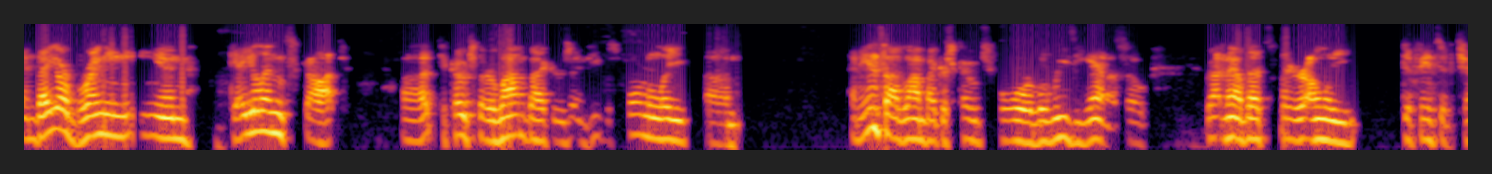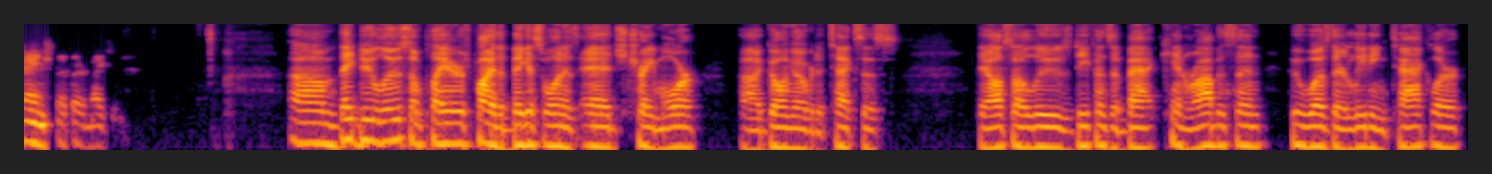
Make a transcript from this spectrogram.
and they are bringing in Galen Scott uh, to coach their linebackers, and he was formerly um, an inside linebackers coach for Louisiana. So right now, that's their only defensive change that they're making. Um, they do lose some players. Probably the biggest one is Edge Trey Moore uh, going over to Texas. They also lose defensive back Ken Robinson, who was their leading tackler.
